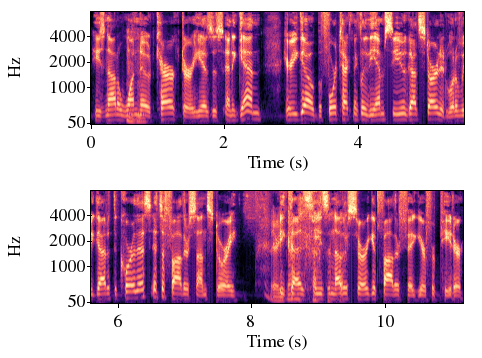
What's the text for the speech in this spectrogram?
He's not a one note mm-hmm. character. He has this, and again, here you go. Before technically the MCU got started, what have we got at the core of this? It's a father son story because he's another surrogate father figure for Peter.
